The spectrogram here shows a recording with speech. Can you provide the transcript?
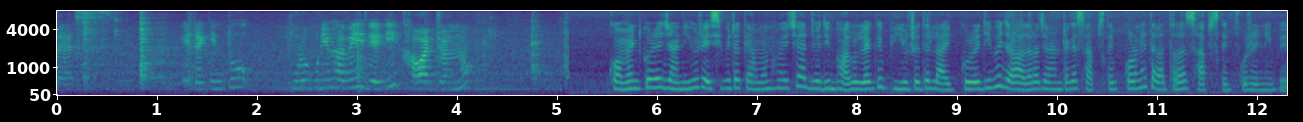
ব্যাস, এটা কিন্তু পুরোপুরিভাবেই রেডি খাওয়ার জন্য। কমেন্ট করে জানিও রেসিপিটা কেমন হয়েছে। আর যদি ভালো লাগে, ভিডিওটাতে লাইক করে দিবে। যারা যারা চ্যানেলটাকে সাবস্ক্রাইব করেনি, তারা তারা সাবস্ক্রাইব করে নেবে।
